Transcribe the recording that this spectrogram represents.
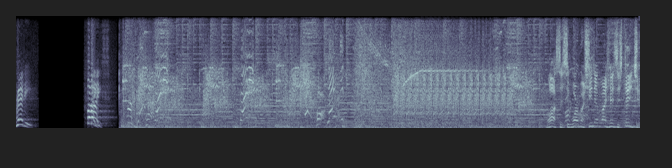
Ready. Fight! Nossa, esse War Machine é mais resistente.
